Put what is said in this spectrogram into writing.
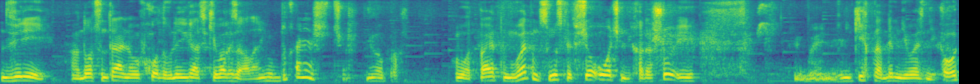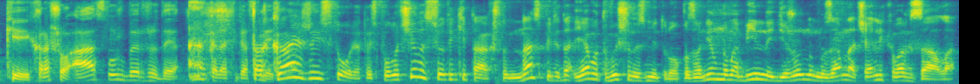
дверей, до центрального входа в Ленинградский вокзал. Они говорят, да, конечно, что, не вопрос. Вот, поэтому в этом смысле все очень хорошо и как бы, никаких проблем не возникло. Окей, хорошо. А служба РЖД, когда тебя встретили? Такая же история. То есть получилось все-таки так, что нас передали... Я вот вышел из метро, позвонил на мобильный дежурному замначальника вокзала,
